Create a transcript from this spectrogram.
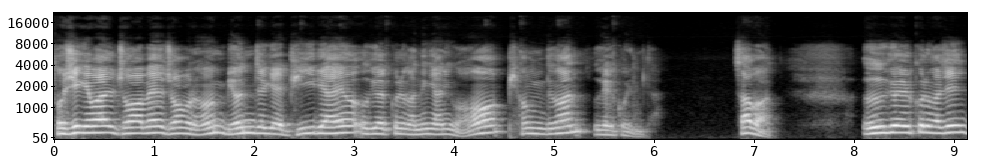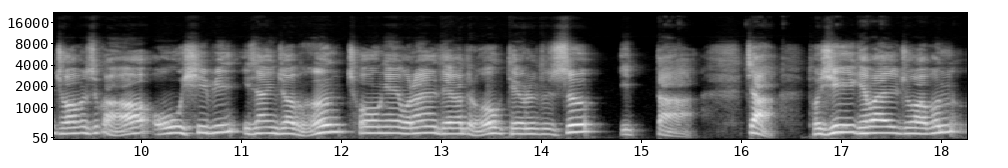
도시개발조합의 조합원은 면적에 비례하여 의결권을 갖는 게 아니고 평등한 의결권입니다. 4번 의결권을 가진 조합원 수가 50인 이상인 조합은 총회 권한을 대행하도록 대원을 둘수 있다. 자, 도시개발조합은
